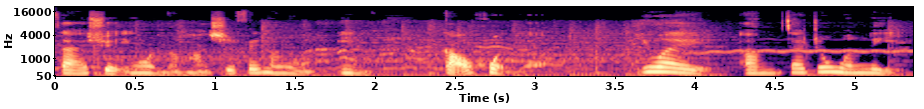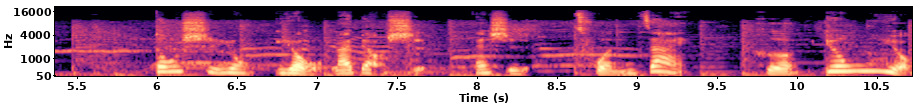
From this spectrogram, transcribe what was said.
在学英文的话，是非常容易搞混的，因为嗯，在中文里都是用有来表示，但是存在和拥有。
